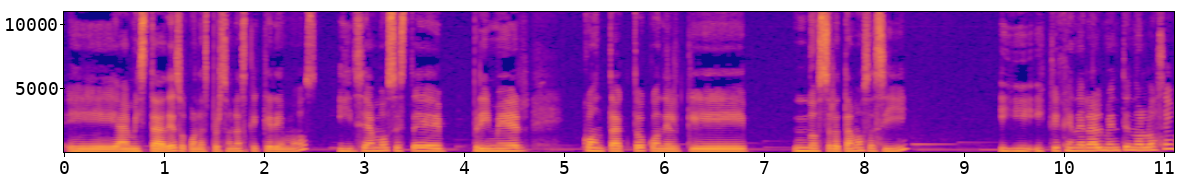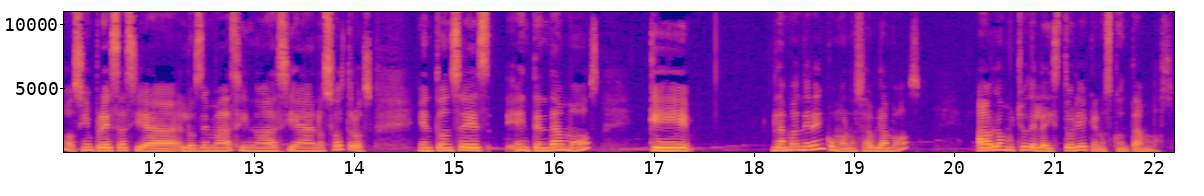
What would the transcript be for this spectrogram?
eh, amistades o con las personas que queremos y seamos este primer contacto con el que nos tratamos así y, que generalmente no lo hacemos, siempre es hacia los demás y no hacia nosotros. Entonces, entendamos que la manera en cómo nos hablamos habla mucho de la historia que nos contamos,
